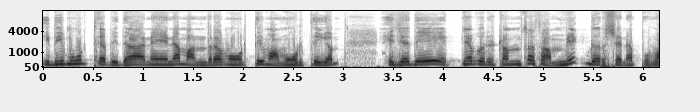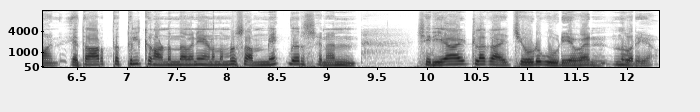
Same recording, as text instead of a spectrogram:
ഇതിമൂർത്തി അഭിധാനേന മന്ത്രമൂർത്തി അമൂർത്തികം യജതേ യജ്ഞപുരുഷം സ സമ്യക് ദർശന പുമാൻ യഥാർത്ഥത്തിൽ കാണുന്നവനെയാണ് നമ്മൾ സമ്യക് ദർശനൻ. ശരിയായിട്ടുള്ള കാഴ്ചയോട് കൂടിയവൻ എന്ന് പറയാം.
